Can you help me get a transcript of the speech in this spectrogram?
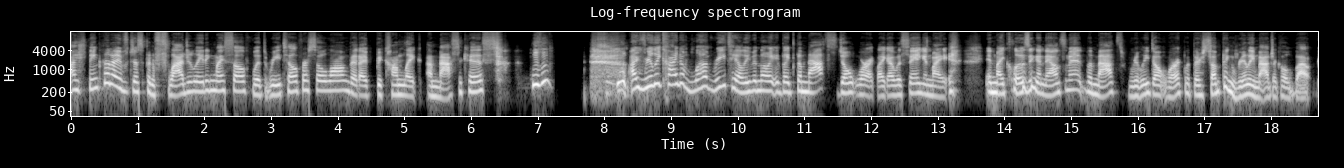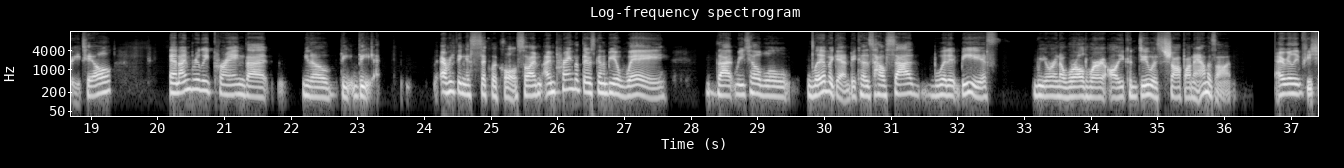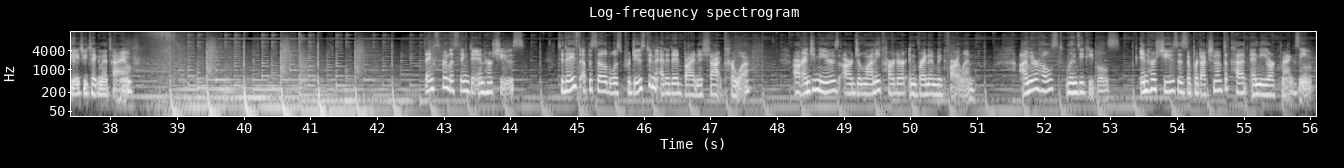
i think that i've just been flagellating myself with retail for so long that i've become like a masochist I really kind of love retail, even though like the maths don't work. Like I was saying in my in my closing announcement, the maths really don't work, but there's something really magical about retail. And I'm really praying that, you know, the the everything is cyclical. So I'm I'm praying that there's going to be a way that retail will live again because how sad would it be if we were in a world where all you could do is shop on Amazon? I really appreciate you taking the time. Thanks for listening to In Her Shoes. Today's episode was produced and edited by Nishat Kurwa. Our engineers are Jelani Carter and Brandon McFarland. I'm your host, Lindsay Peoples. In Her Shoes is a production of The Cut and New York Magazine.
